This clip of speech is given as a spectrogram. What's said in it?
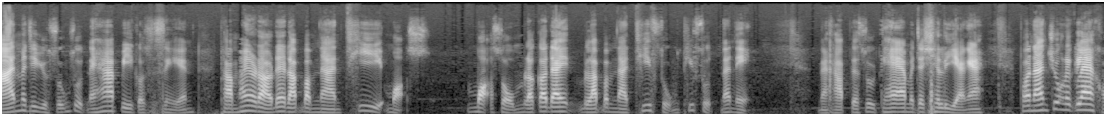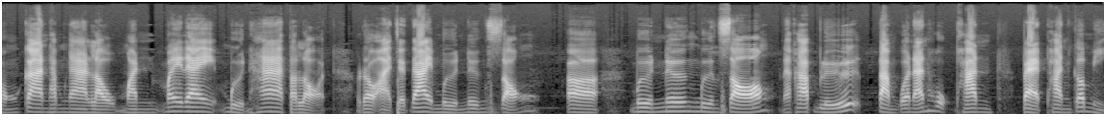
านมันจะอยู่สูงสุดใน 5 ปีก่อนเกษียณทำให้เราได้รับบำนาญที่เหมาะเหมาะสม แล้วก็ได้รับบำนาญที่สูงที่สุดนั่นเอง นะครับแต่สูตรแคร์มันจะเฉลี่ยไงเพราะนั้นช่วงแรก ๆ ของการทำงานเรามันไม่ได้หมื่นห้าตลอด เราอาจจะได้หมื่นหนึ่งสองเอ่อหมื่นหนึ่งหมื่นสองนะครับหรือต่ำกว่านั้น 6,000 8,000 ก็มี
